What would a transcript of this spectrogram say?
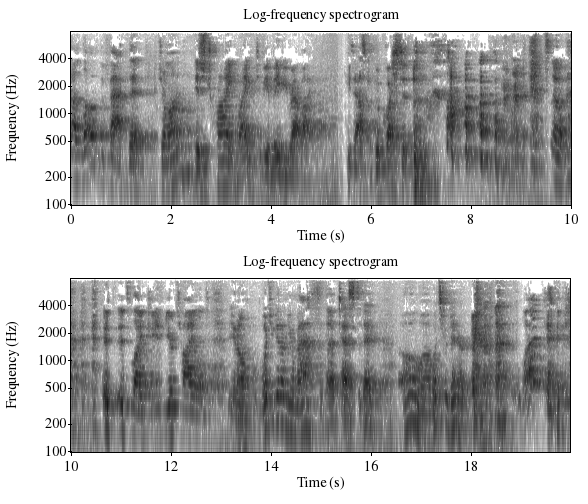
I love the fact that John is trying, right, to be a baby rabbi. He's asking a good question. so it, it's like your child, you know, what'd you get on your math uh, test today? Oh, uh, what's for dinner? what? they're,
